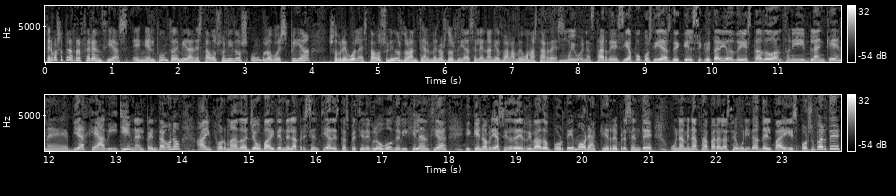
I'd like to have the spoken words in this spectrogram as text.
tenemos otras referencias. En el punto de mira en Estados Unidos, un globo espía sobrevuela Estados Unidos durante al menos dos días. Elena Niozbala, muy buenas tardes. Muy buenas tardes y a pocos días de que el secretario de Estado, Anthony Blinken, eh, viaje a Beijing. El Pentágono ha informado a Joe Biden de la presencia de esta especie de globo de vigilancia y que no habría sido derribado por temor a que represente una amenaza para la seguridad del país. Por su parte,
